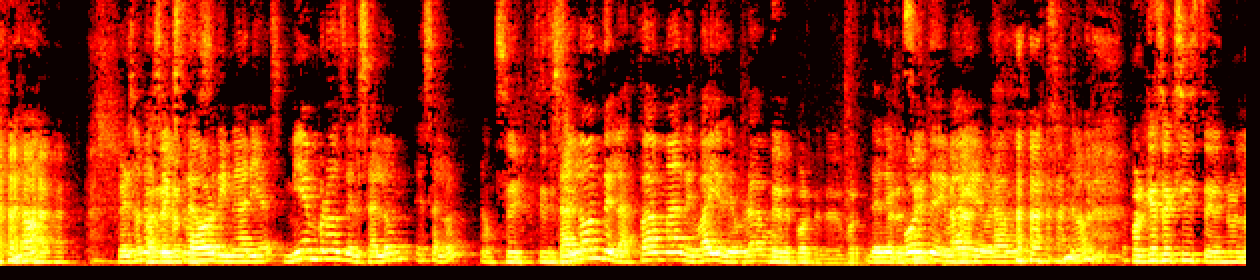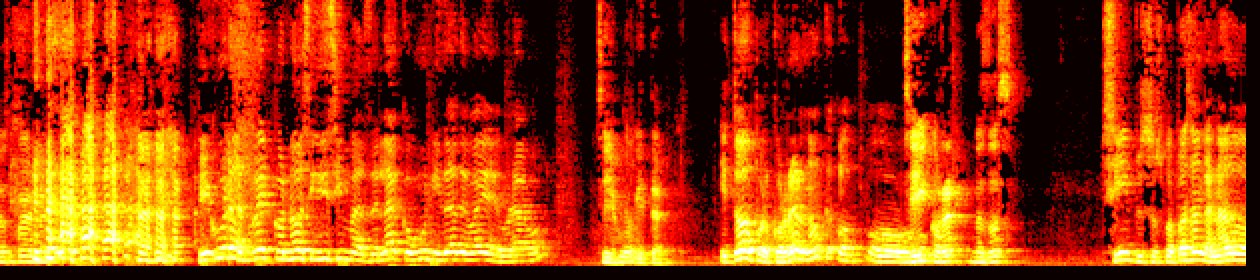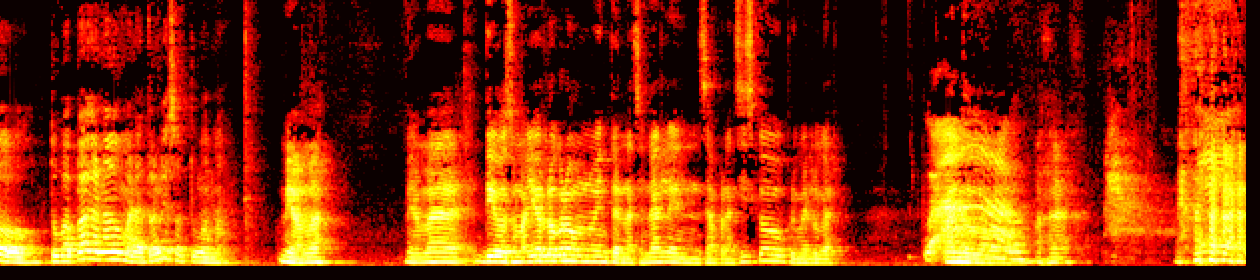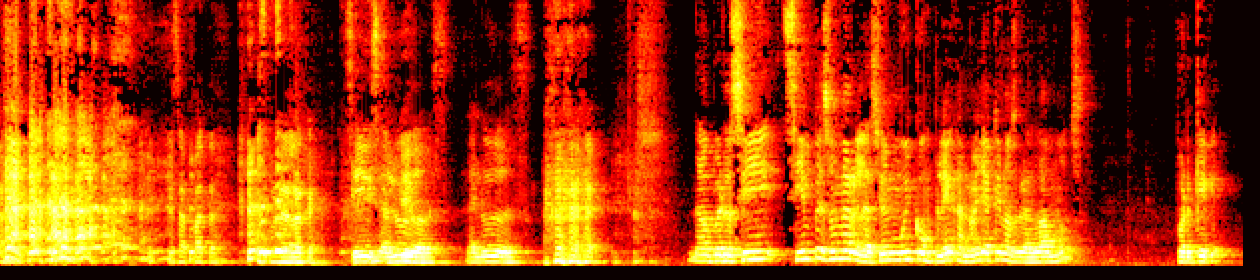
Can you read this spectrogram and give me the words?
¿no? personas extraordinarias, miembros del salón, ¿es salón? No. Sí, sí, sí. sí. Salón de la fama de Valle de Bravo. De deporte, de deporte. de deporte sí, de Valle ajá. de Bravo, ¿no? Porque eso existe en los pueblos. Figuras reconocidísimas de la comunidad de Valle de Bravo. Sí, un ¿No? poquito. Y todo por correr, ¿no? O, o- Sí, correr, los dos. Sí, pues sus papás han ganado. ¿Tu papá ha ganado maratones o tu mamá? Mi mamá. Mi mamá, digo, su mayor logro, uno internacional en San Francisco, primer lugar. Cuando. ¡Wow! Ajá. Esa pata. Una loca. Sí, saludos, saludos. No, pero sí, sí empezó una relación muy compleja, ¿no? Ya que nos graduamos. Porque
